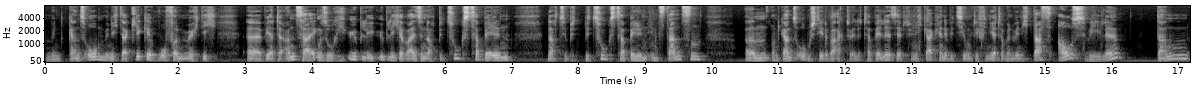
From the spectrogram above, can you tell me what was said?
wenn ganz oben, wenn ich da klicke, wovon möchte ich äh, Werte anzeigen, suche ich üblich, üblicherweise nach Bezugstabellen, nach Bezugstabelleninstanzen und ganz oben steht aber aktuelle Tabelle, selbst wenn ich gar keine Beziehung definiert habe. Und wenn ich das auswähle, dann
